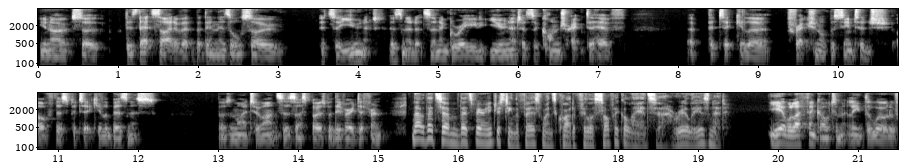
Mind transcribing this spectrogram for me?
you know. So there's that side of it, but then there's also it's a unit, isn't it? It's an agreed unit. It's a contract to have a particular fractional percentage of this particular business. Those are my two answers, I suppose, but they're very different. No, that's um, that's very interesting. The first one's quite a philosophical answer, really, isn't it? Yeah, well, I think ultimately the world of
